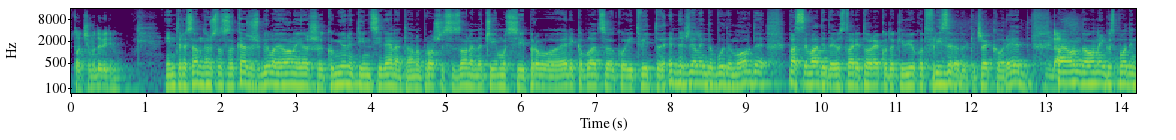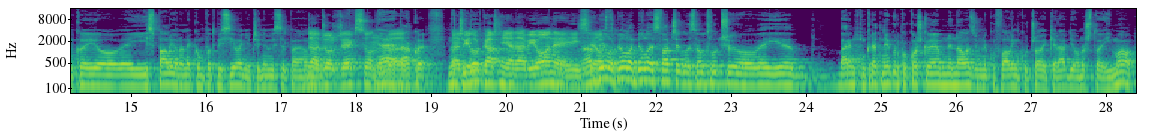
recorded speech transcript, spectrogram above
to ćemo da vidimo. Interesantno što se kažeš, bilo je ono još community incidenata, ono prošle sezone, znači imao si prvo Erika Blecova koji tweetuje ne želim da budem ovde, pa se vadi da je u stvari to rekao dok je bio kod frizera, dok je čekao red, da. pa je onda onaj gospodin koji ove, ispalio na nekom potpisivanju, čini mi se, pa je onda... Da, George Jackson, e, da, tako je. Znači, pa je bilo do... kašnjenja na avione i sve bilo, bilo, bilo je svačega u svog slučaju, ove, barem konkretno Igor Kokoško, ja ne nalazim neku falinku, čovjek je radio ono što je imao,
